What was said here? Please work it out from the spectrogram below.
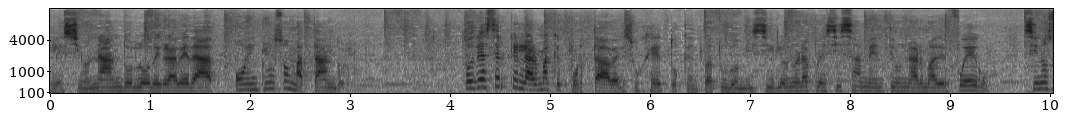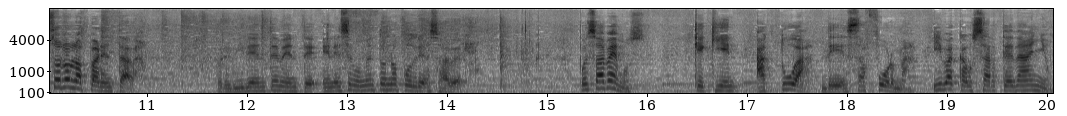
lesionándolo de gravedad o incluso matándolo. Podría ser que el arma que portaba el sujeto que entró a tu domicilio no era precisamente un arma de fuego, sino solo lo aparentaba. Pero evidentemente en ese momento no podría saberlo. Pues sabemos que quien actúa de esa forma iba a causarte daño,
